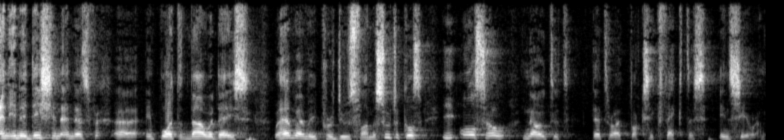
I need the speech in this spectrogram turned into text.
And in addition, and that's uh, important nowadays, when we produce pharmaceuticals, he also noted that there are toxic factors in serum.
